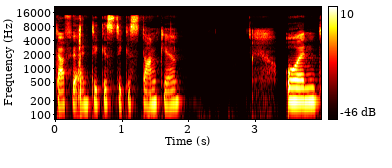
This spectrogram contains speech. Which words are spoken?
dafür ein dickes, dickes Danke. Und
